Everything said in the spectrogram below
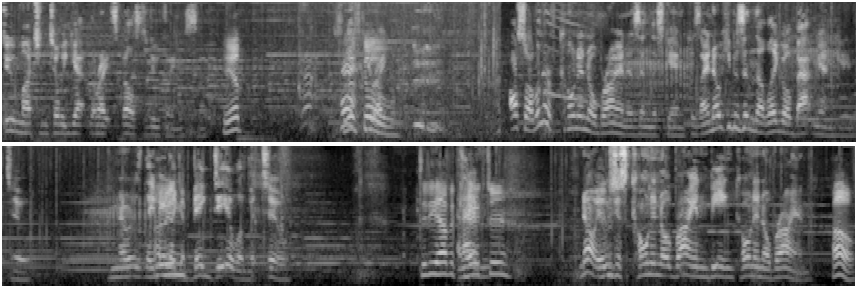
do much until we get the right spells to do things. So. Yep. So let's go. right. Also, I wonder if Conan O'Brien is in this game because I know he was in the Lego Batman game too. And there was, they I made like a big deal of it too. Did he have a And I haven't- character? No, it was just Conan O'Brien being Conan O'Brien. Oh.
